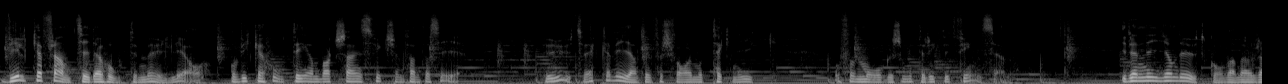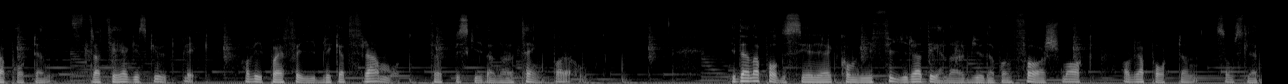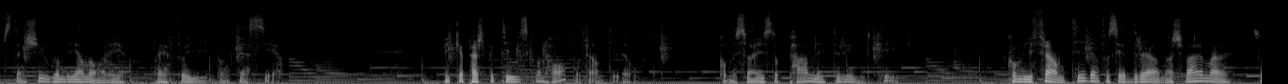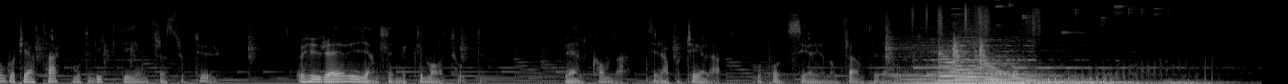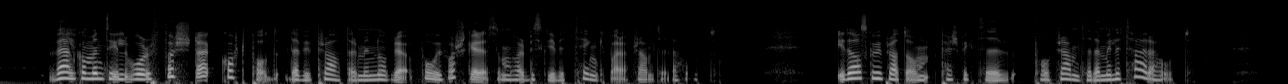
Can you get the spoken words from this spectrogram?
Vilka framtida hot är möjliga och vilka hot är enbart science fiction-fantasier? Hur utvecklar vi egentligen försvar mot teknik och förmågor som inte riktigt finns än? I den nionde utgåvan av rapporten Strategisk utblick har vi på FOI blickat framåt för att beskriva några tänkbara hot. I denna poddserie kommer vi i fyra delar bjuda på en försmak av rapporten som släpps den 20 januari på foi.se. Vilka perspektiv ska man ha på framtida hot? Kommer Sverige stå pall i ett rymdkrig? Kommer vi i framtiden få se drönarsvärmar som går till attack mot viktig infrastruktur? Och hur är det egentligen med klimathotet? Välkomna till Rapporterat och poddserien om framtida hot. Välkommen till vår första kortpodd där vi pratar med några FOI-forskare som har beskrivit tänkbara framtida hot. Idag ska vi prata om perspektiv på framtida militära hot.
